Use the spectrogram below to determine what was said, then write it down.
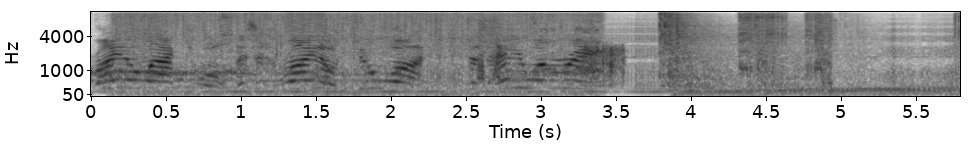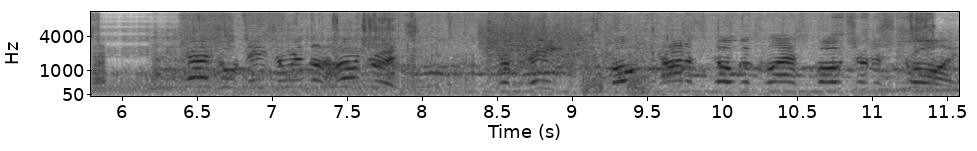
Rhino Actual, this is Rhino 2-1. Does anyone read? Casualties are in the hundreds! Repeat, both Conestoga-class boats are destroyed.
